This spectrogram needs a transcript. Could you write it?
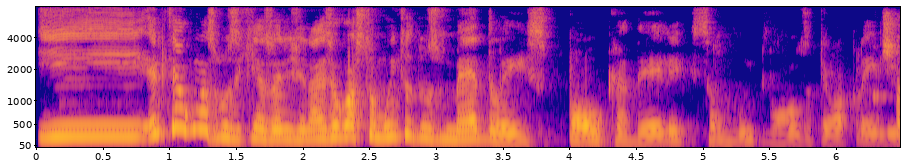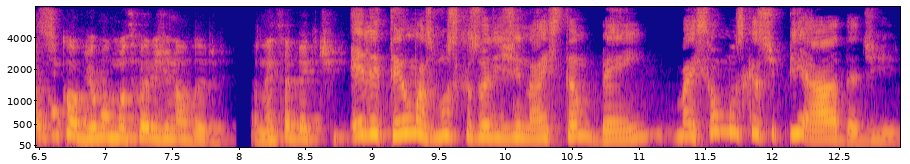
E ele tem algumas musiquinhas originais. Eu gosto muito dos medleys polka dele, que são muito bons. Eu tenho uma playlist. Eu nunca ouvi uma música original dele. Eu nem sabia que tinha. Ele tem umas músicas originais também, mas são músicas de piada. De...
